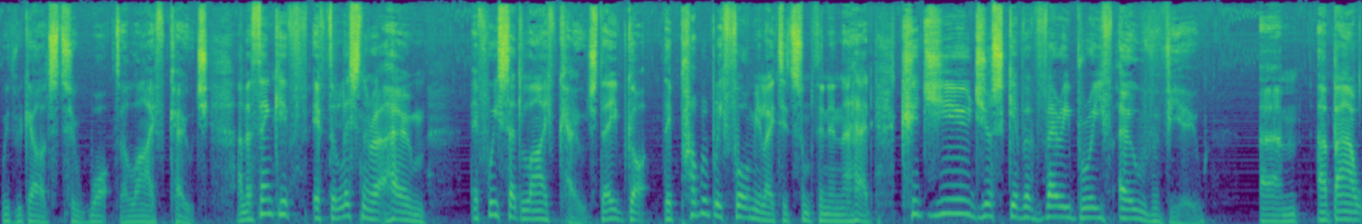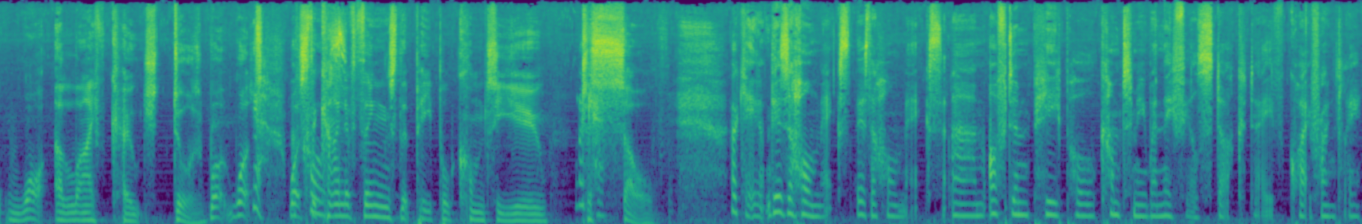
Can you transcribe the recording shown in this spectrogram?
with regards to what a life coach. And I think if if the listener at home, if we said life coach, they've got they probably formulated something in their head. Could you just give a very brief overview? Um, about what a life coach does. What what's yeah, what's the kind of things that people come to you okay. to solve? Okay, there's a whole mix. There's a whole mix. Um, often people come to me when they feel stuck, Dave, quite frankly.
